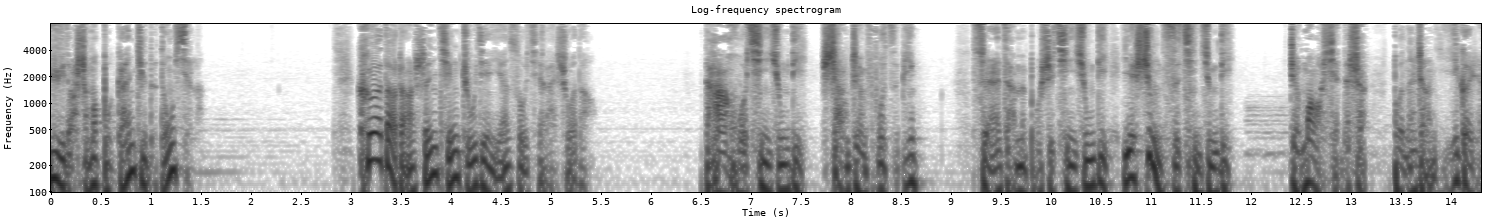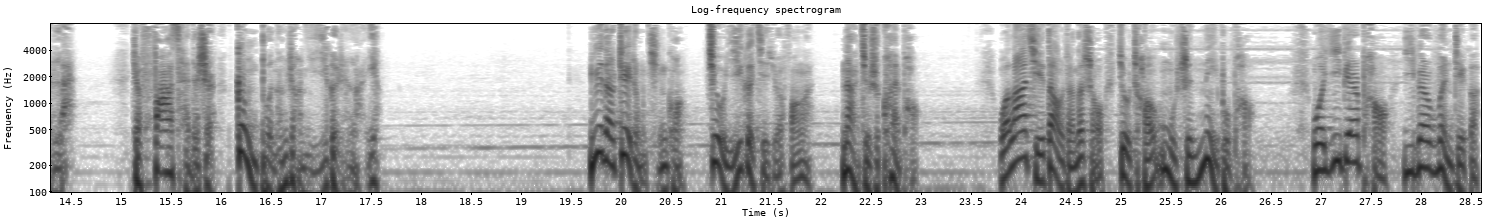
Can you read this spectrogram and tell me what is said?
遇到什么不干净的东西了。柯道长神情逐渐严肃起来，说道：“大伙亲兄弟上阵父子兵。”虽然咱们不是亲兄弟，也胜似亲兄弟。这冒险的事儿不能让你一个人来，这发财的事更不能让你一个人来呀。遇到这种情况，只有一个解决方案，那就是快跑。我拉起道长的手，就朝墓室内部跑。我一边跑一边问这个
